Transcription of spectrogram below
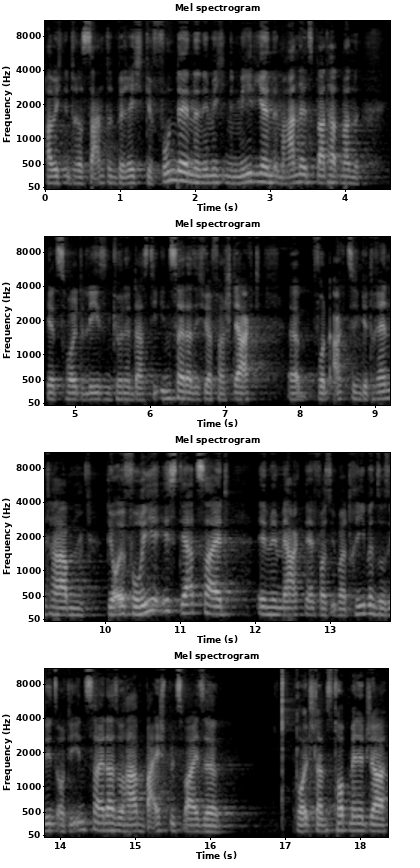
habe ich einen interessanten Bericht gefunden, nämlich in den Medien, im Handelsblatt hat man jetzt heute lesen können, dass die Insider sich wieder verstärkt äh, von Aktien getrennt haben. Die Euphorie ist derzeit in den Märkten etwas übertrieben, so sehen es auch die Insider. So haben beispielsweise Deutschlands Topmanager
